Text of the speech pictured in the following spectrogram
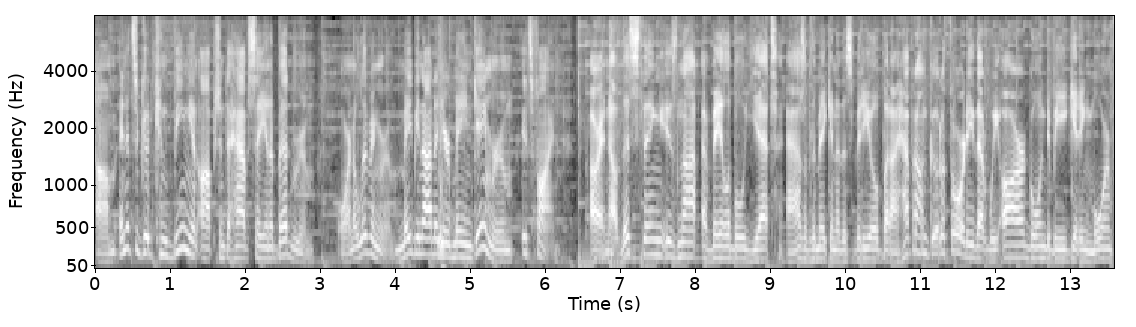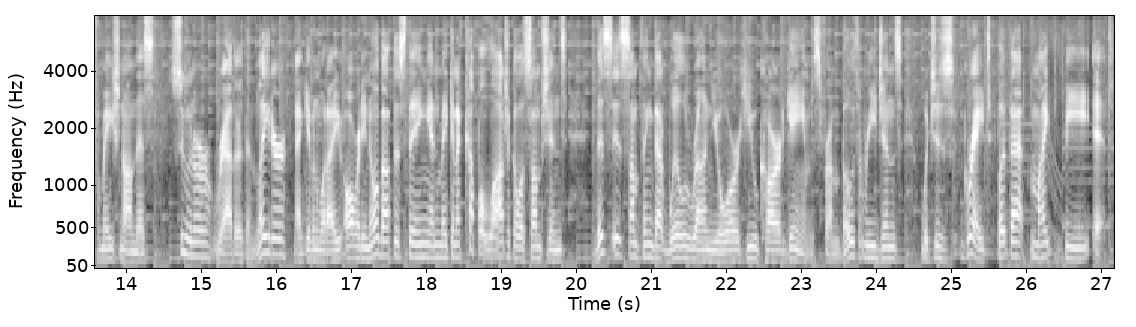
um, and it's a good convenient option to have, say, in a bedroom or in a living room. Maybe not in your main game room, it's fine. All right, now this thing is not available yet as of the making of this video, but I have it on good authority that we are going to be getting more information on this sooner rather than later. Now, given what I already know about this thing and making a couple logical assumptions, this is something that will run your HuCard games from both regions, which is great, but that might be it.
